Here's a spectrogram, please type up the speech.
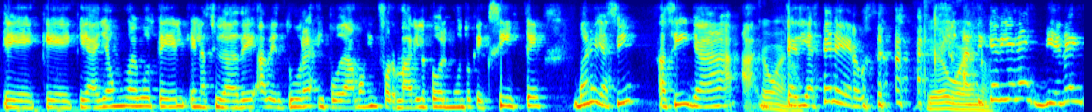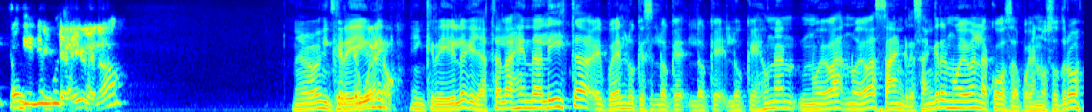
que, haya un nuevo hotel en la ciudad de Aventura y podamos informarle a todo el mundo que existe. Bueno, y así así ya bueno. este enero. así que vienen, vienen, vienen Increíble, ¿no? No, increíble, increíble que ya está la agenda lista, eh, pues lo que, lo que, lo que, lo que es una nueva, nueva sangre, sangre nueva en la cosa. Pues nosotros,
